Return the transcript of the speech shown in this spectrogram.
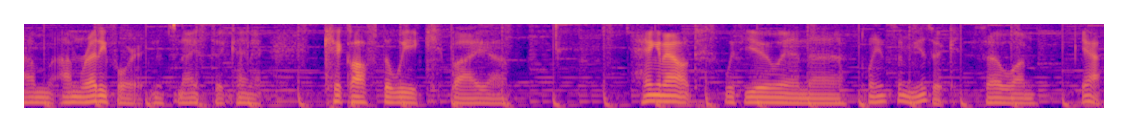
I'm I'm ready for it, and it's nice to kind of kick off the week by uh, hanging out with you and uh, playing some music. So, um, yeah.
